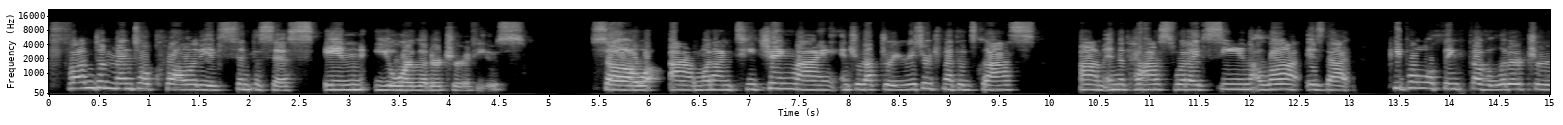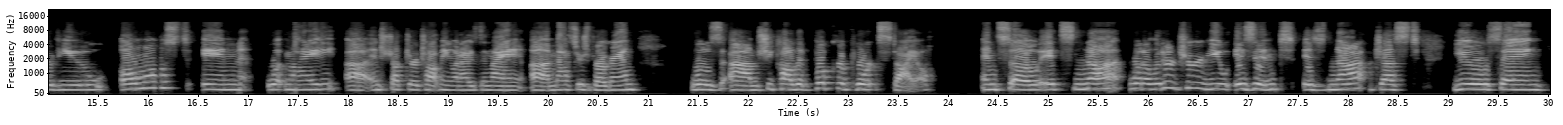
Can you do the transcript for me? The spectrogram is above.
fundamental quality of synthesis in your literature reviews. So, um, when I'm teaching my introductory research methods class um, in the past, what I've seen a lot is that people will think of a literature review almost in what my uh, instructor taught me when I was in my uh, master's program was um, she called it book report style. And so it's not what a literature review isn't, is not just you saying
